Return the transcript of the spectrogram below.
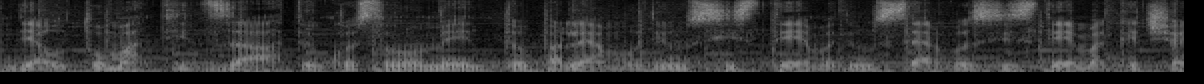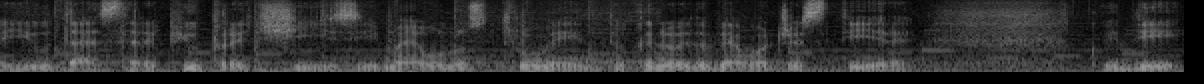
di automatizzato in questo momento, parliamo di un sistema, di un servosistema che ci aiuta a essere più precisi, ma è uno strumento che noi dobbiamo gestire, quindi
